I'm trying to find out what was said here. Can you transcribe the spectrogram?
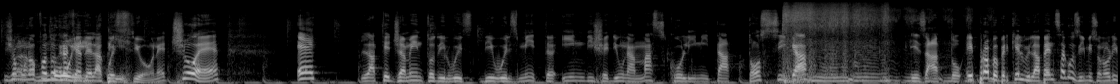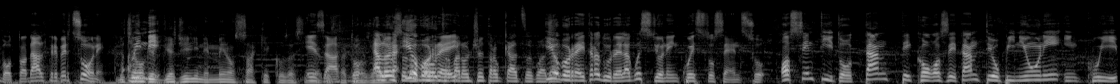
diciamo, una fotografia della questione. Cioè, è l'atteggiamento di, Luis- di Will Smith indice di una mascolinità tossica? Esatto. E proprio perché lui la pensa così, mi sono rivolto ad altre persone. Diciamo Quindi che Virgili nemmeno sa che cosa sia Esatto. cosa. Allora, io vorrei- Ma non c'entra un cazzo qua. Io dai. vorrei tradurre la questione in questo senso. Ho sentito tante cose, tante opinioni in cui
